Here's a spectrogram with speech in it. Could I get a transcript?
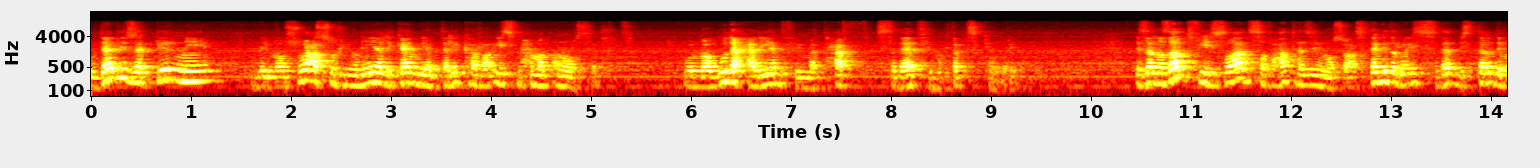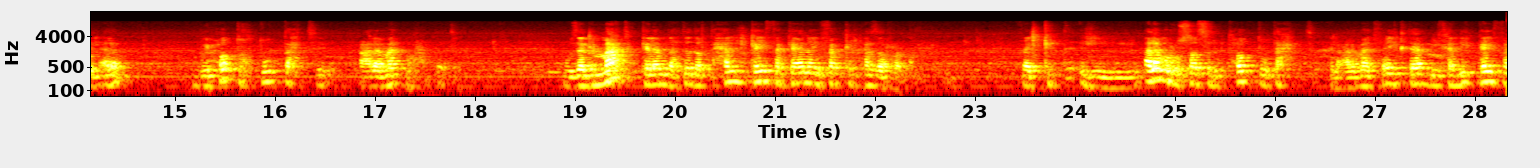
وده بيذكرني بالموسوعة الصهيونية اللي كان بيمتلكها الرئيس محمد أنور السادات والموجودة حاليا في متحف السادات في مكتبة اسكندرية إذا نظرت في بعض صفحات هذه الموسوعة ستجد الرئيس السادات بيستخدم القلم وبيحط خطوط تحت علامات محددة. وإذا جمعت الكلام ده هتقدر تحلل كيف كان يفكر هذا الرجل. فالقلم الرصاص اللي بتحطه تحت العلامات في أي كتاب بيخليك كيف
